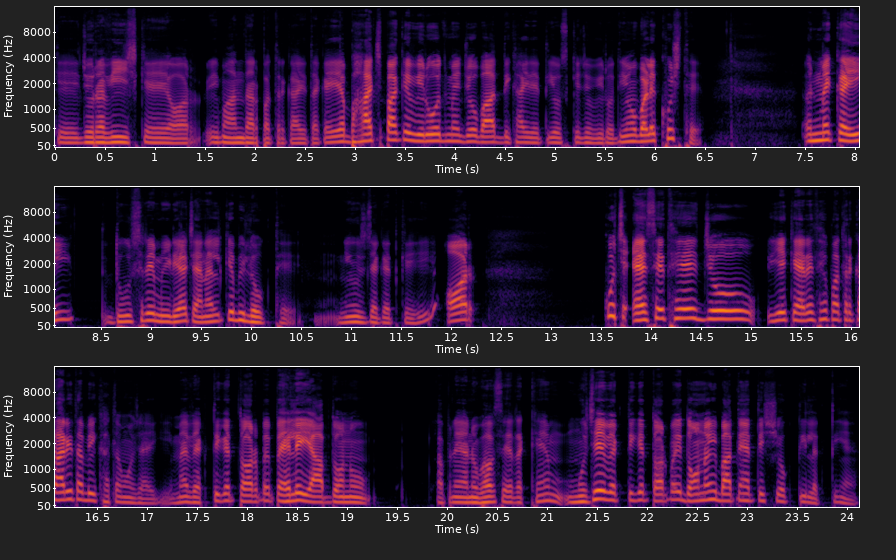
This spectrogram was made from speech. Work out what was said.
कि जो रवीश के और ईमानदार पत्रकारिता के या भाजपा के विरोध में जो बात दिखाई देती है, उसके जो विरोधी हैं, वो बड़े खुश थे। उनमें कई दूसरे मीडिया चैनल के भी लोग थे, न्यूज़ जगत के ही, और कुछ ऐसे थे जो ये कह रहे थे, पत्रकारिता भी ख़त्म हो जाएगी। मैं व्यक्तिगत तौर पे पहले ही आप दोनों अपने अनुभव से रखें मुझे व्यक्तिगत तौर पर दोनों ही बातें अतिशयोक्ति लगती हैं।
